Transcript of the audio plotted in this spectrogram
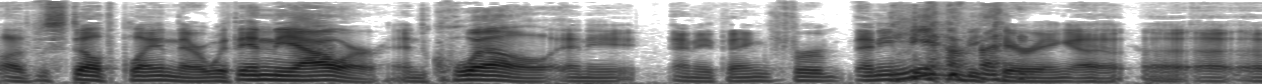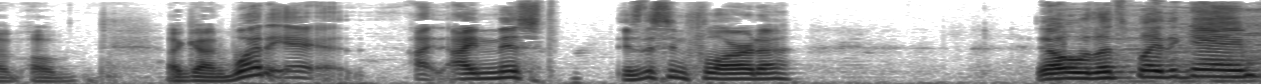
a stealth plane there within the hour and quell any anything for any need Yeah, to be right. carrying a a, a, a, gun. What uh, I, I missed. Is this in Florida? No, let's play the game.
